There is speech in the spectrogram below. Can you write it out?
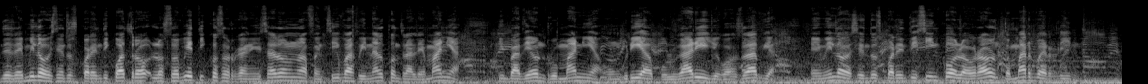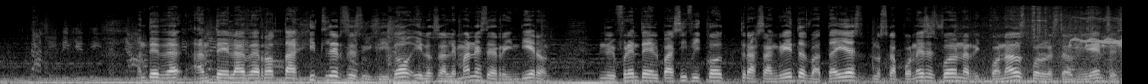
Desde 1944, los soviéticos organizaron una ofensiva final contra Alemania, invadieron Rumania, Hungría, Bulgaria y Yugoslavia. En 1945 lograron tomar Berlín. Ante, la derrota, Hitler se suicidó y los alemanes se rindieron. En el frente del Pacífico, tras sangrientas batallas, los japoneses fueron arrinconados por los estadounidenses.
